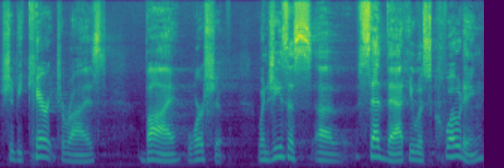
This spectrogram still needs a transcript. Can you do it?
should be characterized by worship. When Jesus uh, said that, he was quoting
